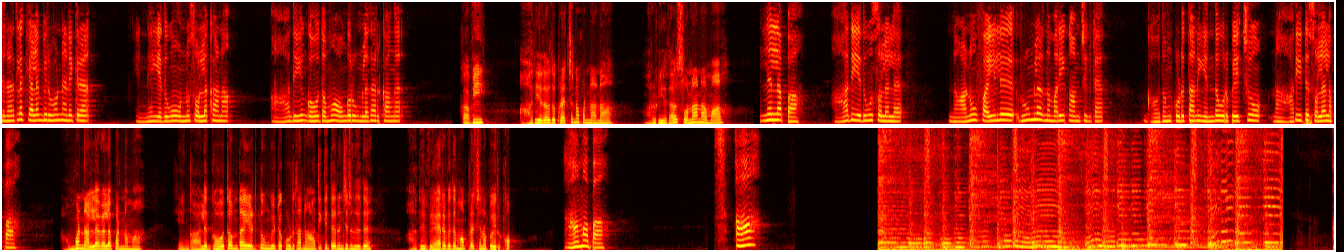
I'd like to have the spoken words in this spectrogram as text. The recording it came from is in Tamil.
கொஞ்ச நேரத்தில் கிளம்பிடுவோன்னு நினைக்கிறேன். இன்னும் எதுவும் ஒன்றும் சொல்ல காணாம். ஆதியும் கௌதமும் அவங்க ரூமில் தான் இருக்காங்க. கவி ஆதி ஏதாவது பிரச்சனை பண்ணானா? மறுபடியும் ஏதாவது சொன்னானாமா? இல்லை இல்லைப்பா ஆதி எதுவும் சொல்லலை. நானும் ஃபைலு ரூமில் இருந்த மாதிரியே காமிச்சிக்கிட்டேன். கௌதம் கொடுத்தான்னு எந்த ஒரு பேச்சும் நான் ஆதிகிட்ட சொல்லலப்பா. ரொம்ப நல்ல வேலை பண்ணமா. எங்க ஆளு கௌதம் தான் எடுத்து உங்ககிட்ட கொடுத்தான்னு ஆதிக்கு தெரிஞ்சிருந்தது. அது வேற விதமா பிரச்சனை போயிருக்கும். ஆமாப்பா. ஆ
